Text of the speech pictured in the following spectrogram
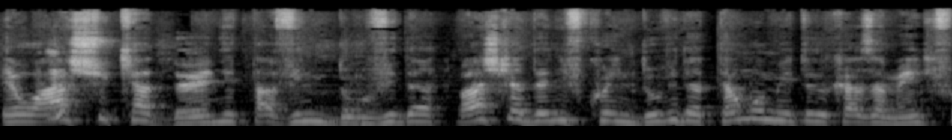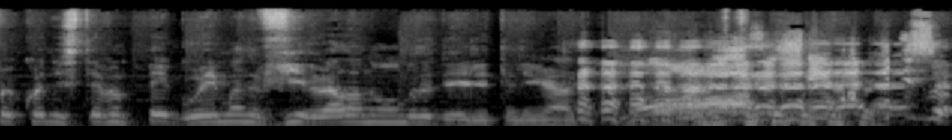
eu acho que a Dani tava em dúvida. Eu acho que a Dani ficou em dúvida até o momento do casamento, que foi quando o Estevam pegou e, mano, virou ela no ombro dele, tá ligado? Nossa, chega isso.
